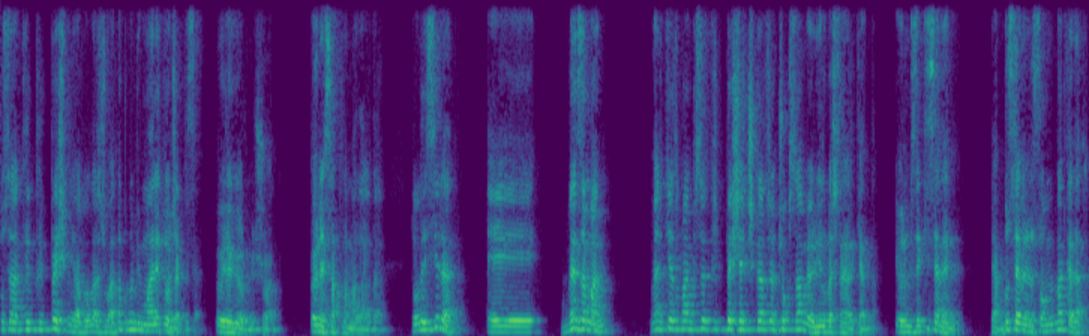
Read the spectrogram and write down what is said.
bu sene 40-45 milyar dolar civarında bunun bir maliyeti olacak bize. Öyle görünüyor şu an. Ön hesaplamalarda. Dolayısıyla eee, ne zaman Merkez Bankası 45'e çıkaracağını çok sanmıyorum yılbaşından erkenden. Önümüzdeki senenin yani bu senenin sonuna kadar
